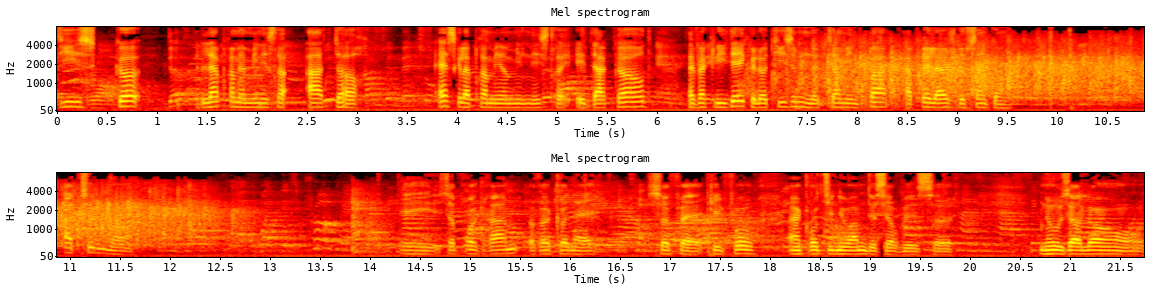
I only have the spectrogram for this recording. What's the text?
disent que la première ministre a tort. Est-ce que la première ministre est d'accord avec l'idée que l'autisme ne termine pas après l'âge de 5 ans? Absolument. Et ce programme reconnaît ce fait qu'il faut un continuum de services. Nous allons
